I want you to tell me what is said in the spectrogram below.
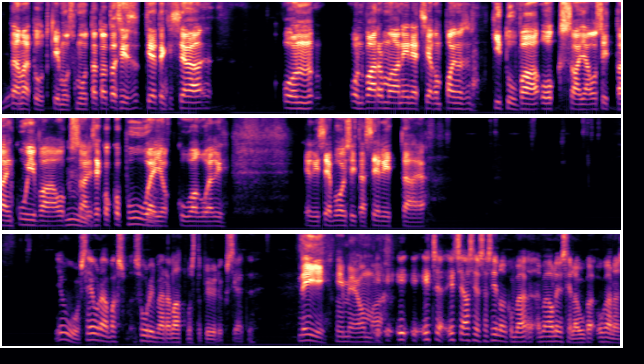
Joo. tämä tutkimus, mutta tota, siis tietenkin siellä on on varmaan niin, että siellä on paljon kituvaa oksaa ja osittain kuivaa oksaa, mm. eli se koko puu ei ole kuollut, eli, eli se voi sitä selittää. Ja... Joo, seuraavaksi suuri määrä latvusta pyydyksiä. Niin, nimenomaan. Itse, itse asiassa silloin, kun mä, mä olin siellä Uganan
